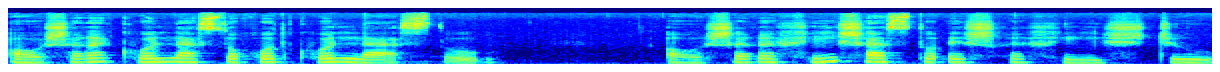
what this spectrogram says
عاشق کل است و خود کل است او. عاشق خیش است و عشق خیش جو.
